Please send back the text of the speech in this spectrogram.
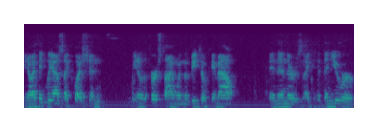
you know, I think we asked that question, you know, the first time when the veto came out. And then there's like, then you were,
